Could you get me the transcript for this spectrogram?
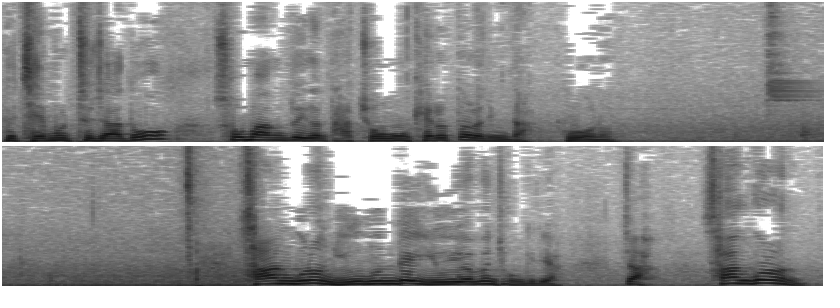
그 재물 투자도 소망도 이건 다 좋은 캐로 떨어집니다. 구호는. 상구는 유분대 유염은 종길이야. 자, 상구는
